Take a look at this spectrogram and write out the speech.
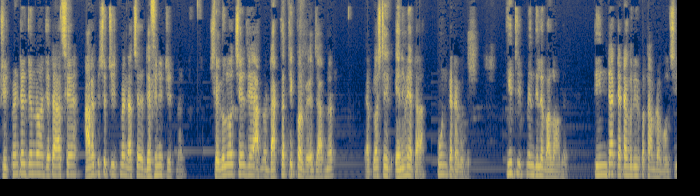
ট্রিটমেন্টের জন্য যেটা আছে, আরও কিছু ট্রিটমেন্ট আছে ডেফিনিট ট্রিটমেন্ট সেগুলো হচ্ছে যে, আপনার ডাক্তার ঠিক করবে যে, আপনার অ্যাপ্লাস্টিক এনিমিয়াটা কোন ক্যাটাগরি কি ট্রিটমেন্ট দিলে ভালো হবে? তিনটা ক্যাটাগরির কথা আমরা বলছি।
